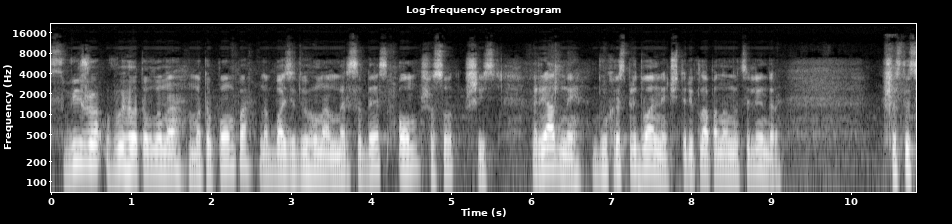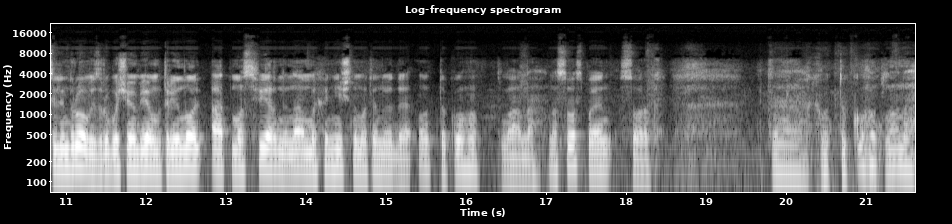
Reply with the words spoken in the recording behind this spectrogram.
Свіжо виготовлена мотопомпа на базі двигуна Mercedes OM 606. Рядний, двохрозпредвальний, 4 клапана на циліндр. Шестициліндровий з робочим об'ємом 3.0, атмосферний на механічному ТНВД. От такого плана. Насос ПН-40. Так, от такого плана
